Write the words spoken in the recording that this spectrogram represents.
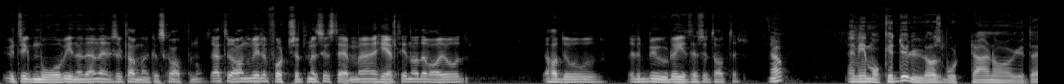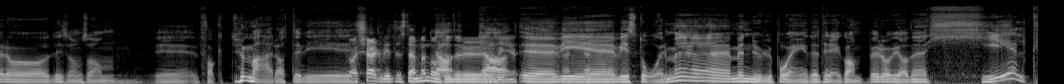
Utvik må vinne den, ellers så klarer man ikke å skape noe. Så Jeg tror han ville fortsette med systemet helt inn, og det var jo Det hadde jo Eller burde gitt resultater. Ja. Men vi må ikke dulle oss bort her nå, gutter, og liksom sånn Eh, Faktum er at vi Du har skjelvete i stemmen nå, ja, du. ja, eh, vi, vi står med, med null poeng etter tre kamper, og vi hadde helt,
